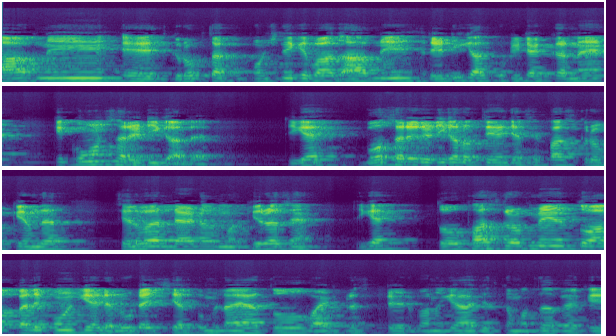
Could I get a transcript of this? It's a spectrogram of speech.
آپ نے گروپ تک پہنچنے کے بعد آپ نے ریڈیکل کو ڈیٹیکٹ کرنا ہے کہ کون سا ریڈیکل ہے، ٹھیک ہے؟ بہت سارے ریڈیکل ہوتے ہیں، جیسے فرسٹ گروپ کے اندر سلور لیڈ اور مرکیورس ہیں، ٹھیک ہے؟ تو فرسٹ گروپ میں تو آپ پہلے پہنچ گیا ڈیلوٹ ایچ سی ایل کو ملایا تو وائٹ پریسپٹیٹ بن گیا، جس کا مطلب ہے کہ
